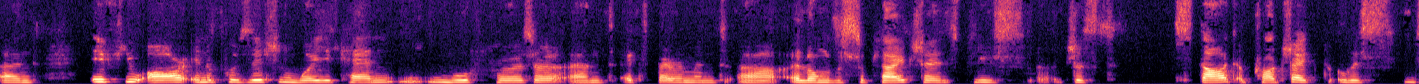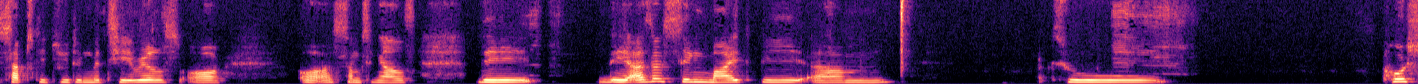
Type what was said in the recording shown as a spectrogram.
And if you are in a position where you can move further and experiment uh, along the supply chains, please uh, just start a project with substituting materials or or something else. The the other thing might be um, to push,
